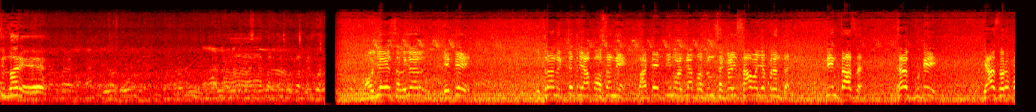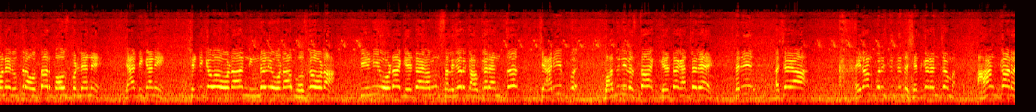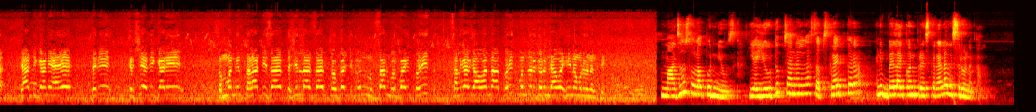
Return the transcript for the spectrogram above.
किल्लो रे. मौजे सलगर येथे उत्तरा नक्षत्र या पावसाने. पहाटे तीन वाजल्यापासून सकाळी सहा वाजेपर्यंत. तीन तास ढगफुटी या स्वरूपाने रुद्र अवतार पाऊस पडल्याने या ठिकाणी शेटिकावा ओढा निंगदळी ओढा भोसगाव ओढा तिन्ही ओढा घेरटा घालून सलगर गावकऱ्यांचं चारी बाजूनी रस्ता गिरटा घातलेले आहे. तरी अशा या हैराण परिस्थितीत शेतकऱ्यांचा अहंकार या ठिकाणी आहे. तरी कृषी अधिकारी संबंधित तलाठी साहेब तहसीलदार साहेब चौकशी करून नुकसान भरपाई त्वरित सलगार गावांना त्वरित मंजूर करून द्यावं ही नम्र विनंती. माझं सोलापूर न्यूज या यूट्यूब चॅनलला सबस्क्राईब करा आणि बेल आयकॉन प्रेस करायला विसरू नका.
